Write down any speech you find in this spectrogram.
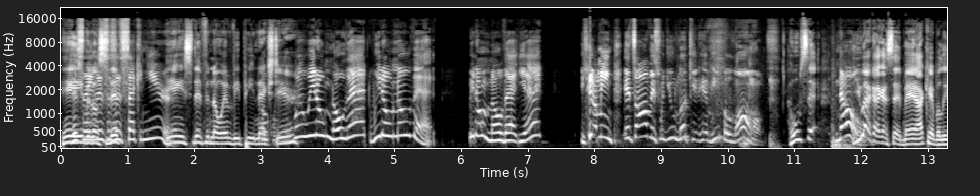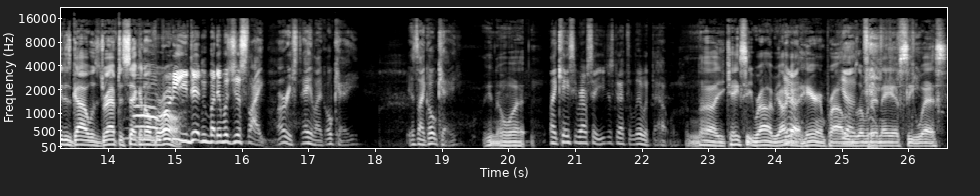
He ain't This, even ain't, this is his second year. He ain't sniffing no MVP next oh, year. Well, we don't know that. We don't know that. We don't know that yet. I mean, it's obvious when you look at him, he belongs. Who said? No. You act like I said, man. I can't believe this guy was drafted second no, overall. Rudy, you didn't, but it was just like Murray stay like, okay. It's like, okay. You know what? Like Casey Rob said, you just gonna have to live with that one. No, you KC Rob, y'all Yeah. got hearing problems Yeah. over there in the AFC West.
